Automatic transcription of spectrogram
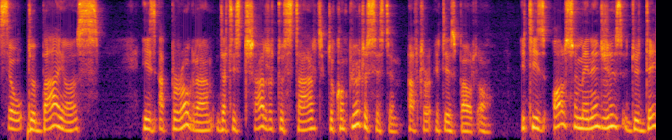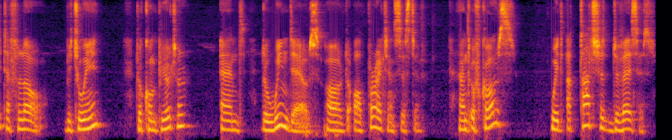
so the BIOS is a program that is charged to start the computer system after it is powered on. It is also manages the data flow between the computer and the Windows or the operating system. And of course, with attached devices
